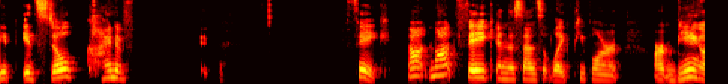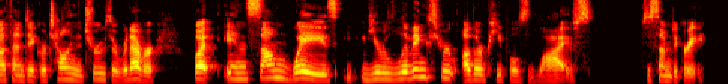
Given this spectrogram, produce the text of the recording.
it it's still kind of eh, fake. Not not fake in the sense that like people aren't aren't being authentic or telling the truth or whatever, but in some ways you're living through other people's lives to some degree.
